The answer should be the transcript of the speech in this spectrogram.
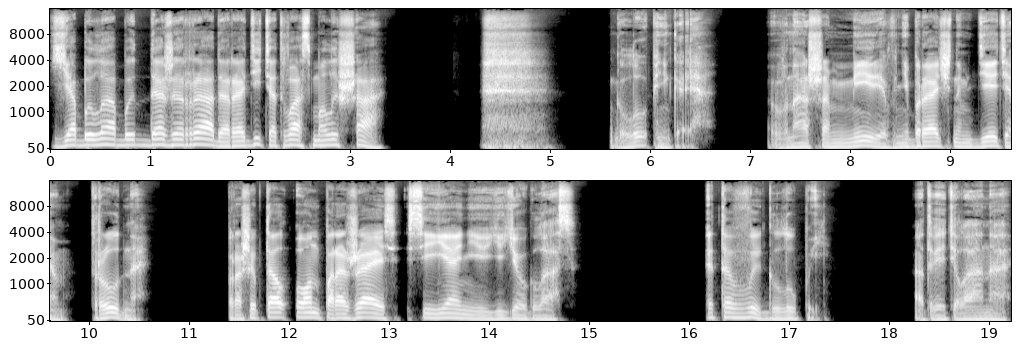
Я была бы даже рада родить от вас малыша. Глупенькая. В нашем мире внебрачным детям трудно, прошептал он, поражаясь сиянию ее глаз. Это вы глупый, ответила она.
